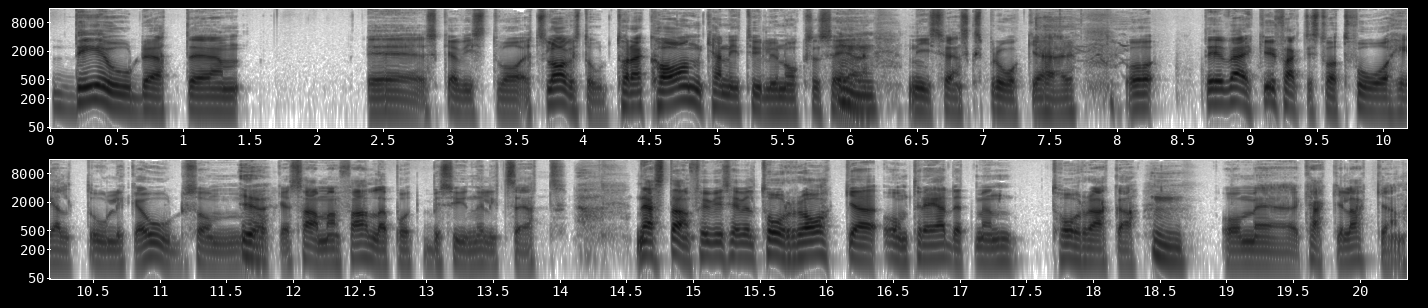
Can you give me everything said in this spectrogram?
det ordet eh, eh, ska visst vara ett slaviskt ord. Torakan kan ni tydligen också säga, Mm. ni svenskspråkiga här. Och det verkar ju faktiskt vara två helt olika ord som Ja. råkar sammanfalla på ett besynnerligt sätt. Nästan, för vi säger väl torraka om trädet, men torraka Mm. Om eh, kackerlackan.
